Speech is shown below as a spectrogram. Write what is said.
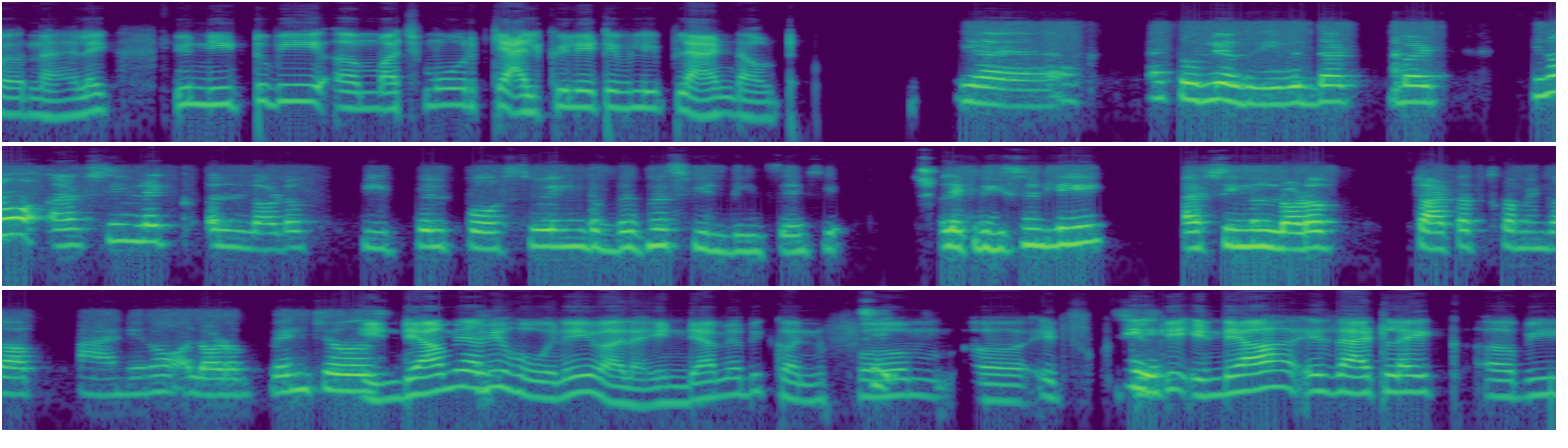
करना है like you need to be much more calculatively planned out yeah, yeah. I totally agree with that. But you know, I've seen like a lot of people pursuing the business field these days. Like recently, I've seen a lot of startups coming up and you know, a lot of ventures. इंडिया में And अभी होने ही वाला है इंडिया में अभी see, कंफर्म इट्स see, क्योंकि इंडिया इज एट लाइक अभी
